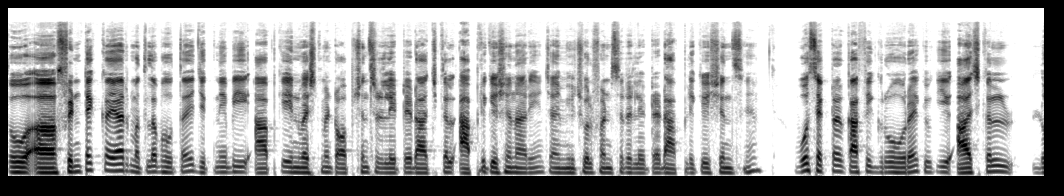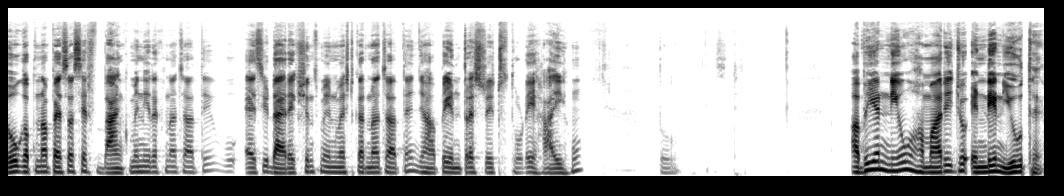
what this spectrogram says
तो फिनटेक का यार मतलब होता है जितने भी आपके इन्वेस्टमेंट ऑप्शंस रिलेटेड आजकल एप्लीकेशन आ रही हैं, चाहे म्यूचुअल फंड से रिलेटेड एप्लीकेशंस हैं, वो सेक्टर काफ़ी ग्रो हो रहा है क्योंकि आजकल लोग अपना पैसा सिर्फ़ बैंक में नहीं रखना चाहते, वो ऐसी डायरेक्शंस में इन्वेस्ट करना चाहते हैं जहाँ पे इंटरेस्ट रेट्स थोड़े हाई हों। तो अभी ये न्यू हमारी जो इंडियन यूथ है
